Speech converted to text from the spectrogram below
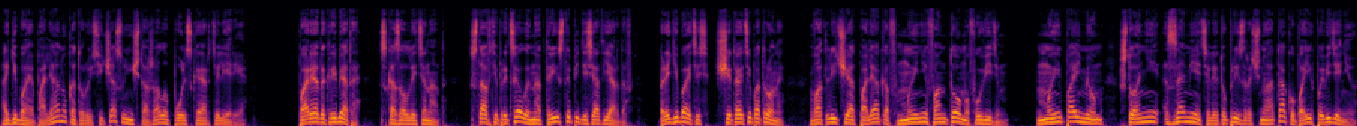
огибая поляну, которую сейчас уничтожала польская артиллерия. «Порядок, ребята», — сказал лейтенант. «Ставьте прицелы на 350 ярдов. Пригибайтесь, считайте патроны. В отличие от поляков, мы не фантомов увидим. Мы поймем, что они заметили эту призрачную атаку по их поведению.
